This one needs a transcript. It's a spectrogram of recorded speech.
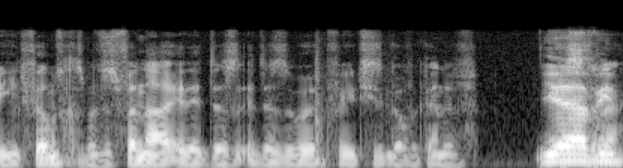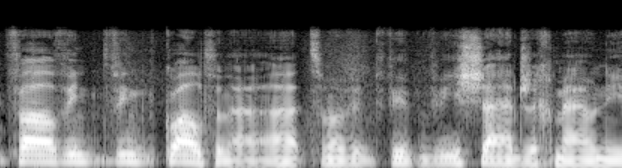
byd ffilms, achos mae just fyna, it, it, does, it does the work for you, ti'n gofio kind of... Ie, yeah, fi, fel, fi'n fi gweld hynna, a tyma, fi, fi, fi eisiau edrych mewn i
